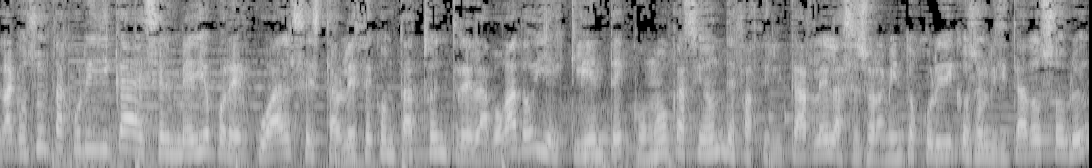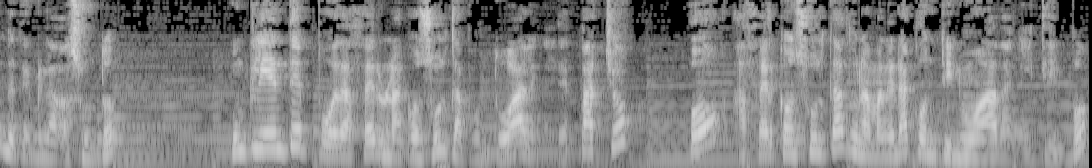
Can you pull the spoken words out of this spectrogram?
La consulta jurídica es el medio por el cual se establece contacto entre el abogado y el cliente con ocasión de facilitarle el asesoramiento jurídico solicitado sobre un determinado asunto. Un cliente puede hacer una consulta puntual en el despacho o hacer consultas de una manera continuada en el tiempo.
